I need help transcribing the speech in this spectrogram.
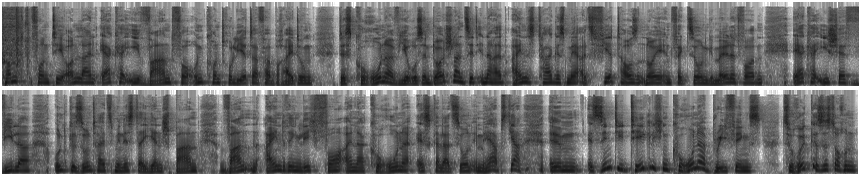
kommt von T-Online. RKI warnt vor unkontrollierter Verbreitung des Coronavirus. In Deutschland sind innerhalb eines Tages mehr als 4000 neue Infektionen gemeldet worden. RKI-Chef Wieler und Gesundheitsminister Jens Spahn warnten eindringlich vor einer Corona-Eskalation im Herbst. Ja, ähm, es sind die täglichen Corona-Briefings zurück. Es ist doch ein,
